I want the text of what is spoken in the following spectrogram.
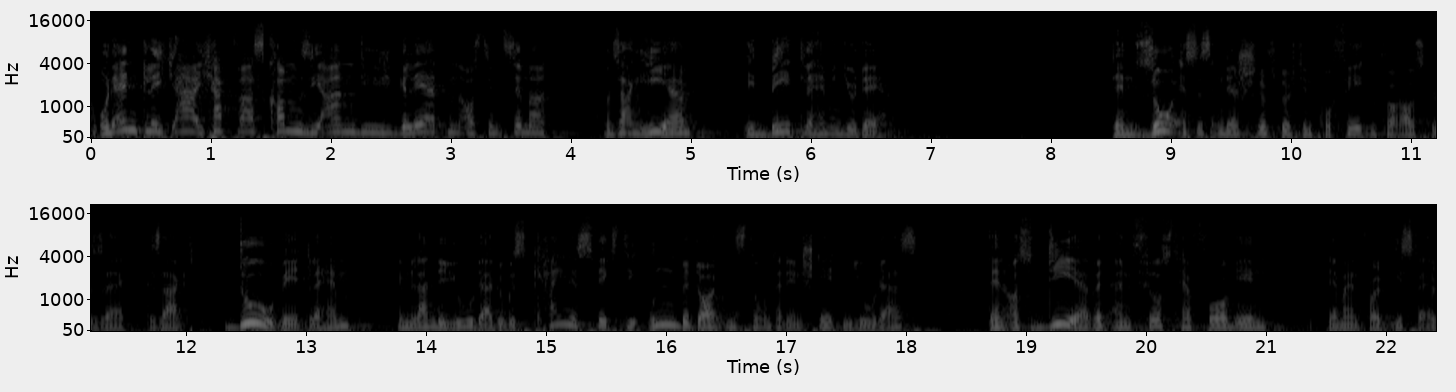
Und endlich, ja, ich habe was, kommen sie an, die Gelehrten aus dem Zimmer und sagen hier in Bethlehem in Judäa. Denn so ist es in der Schrift durch den Propheten vorausgesagt, du Bethlehem im Lande Juda, du bist keineswegs die unbedeutendste unter den Städten Judas, denn aus dir wird ein Fürst hervorgehen, der mein Volk Israel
